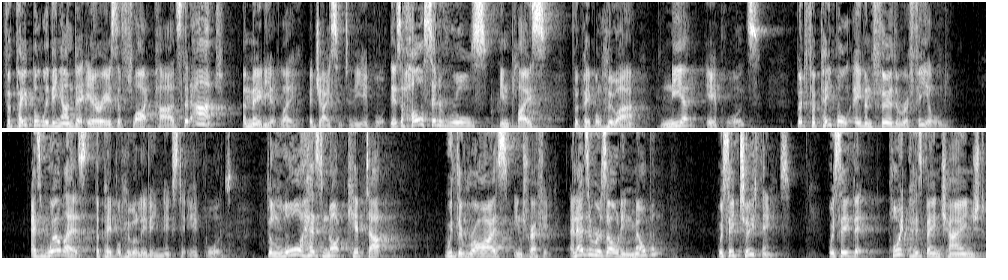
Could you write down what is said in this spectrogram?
for people living under areas of flight paths that aren't immediately adjacent to the airport. There's a whole set of rules in place for people who are near airports, but for people even further afield, as well as the people who are living next to airports, the law has not kept up with the rise in traffic. And as a result in Melbourne, we see two things. We see that point has been changed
